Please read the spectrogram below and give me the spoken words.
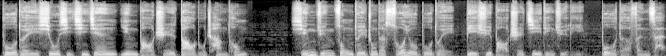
部队休息期间应保持道路畅通。行军纵队中的所有部队必须保持既定距离，不得分散。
